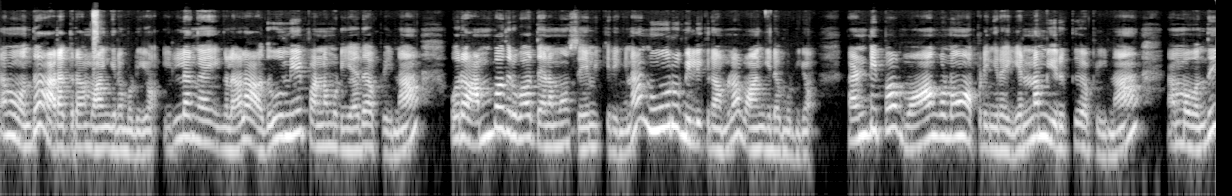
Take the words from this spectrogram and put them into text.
நம்ம வந்து அரை கிராம் வாங்கிட முடியும். இல்லைங்க எங்களால் அதுவுமே பண்ண முடியாது அப்படின்னா ஒரு ஐம்பது ரூபா தினமும் சேமிக்கிறீங்கன்னா நூறு மில்லிகிராமில் வாங்கிட முடியும். கண்டிப்பாக வாங்கணும் அப்படிங்கிற எண்ணம் இருக்குது அப்படின்னா நம்ம வந்து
